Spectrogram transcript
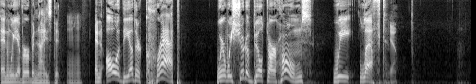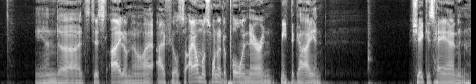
and we have urbanized it, and all of the other crap where we should have built our homes, we left. Yeah. And uh, it's just, I don't know. I, I feel so. I almost wanted to pull in there and meet the guy and shake his hand and,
